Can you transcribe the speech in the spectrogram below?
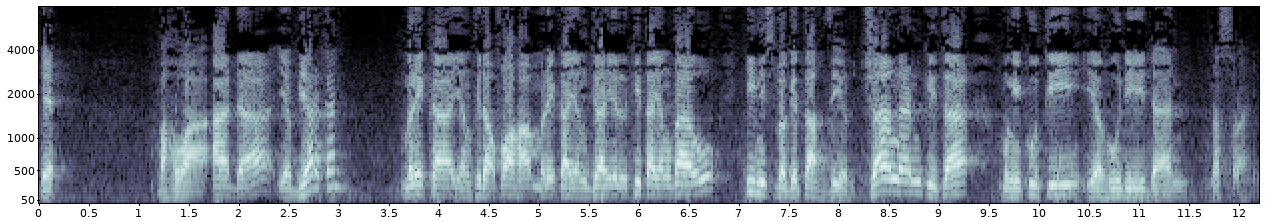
ya bahwa ada, ya biarkan mereka yang tidak faham, mereka yang jahil, kita yang tahu, ini sebagai tahzir. Jangan kita mengikuti Yahudi dan Nasrani.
